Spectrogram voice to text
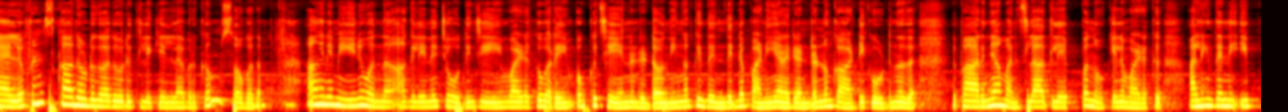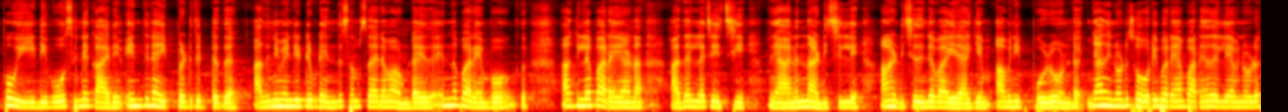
ഹലോ ഫ്രണ്ട്സ് കാതോട് കാതോരത്തിലേക്ക് എല്ലാവർക്കും സ്വാഗതം. അങ്ങനെ മീനു വന്ന് അഖിലിനെ ചോദ്യം ചെയ്യും വഴക്ക് പറയും ഒക്കെ ചെയ്യുന്നുണ്ട് കേട്ടോ നിങ്ങൾക്ക് ഇത് എന്തിന്റെ പണിയാണ്? രണ്ടെണ്ണം കാട്ടി കൂട്ടുന്നത്. ഇപ്പോൾ അറിഞ്ഞാൽ മനസ്സിലാകത്തില്ല എപ്പോൾ നോക്കിയാലും വഴക്ക്. അല്ലെങ്കിൽ തന്നെ ഇപ്പോൾ ഈ ഡിവോഴ്സിന്റെ കാര്യം എന്തിനാണ് ഇപ്പോഴത്തിട്ടത് അതിന് വേണ്ടിയിട്ട് ഇവിടെ എന്ത് സംസാരമാണ് ഉണ്ടായത്? എന്ന് പറയുമ്പോൾ അഖില പറയാണ് അതല്ല ചേച്ചി ഞാനെന്ന് അടിച്ചില്ലേ? ആ അടിച്ചതിന്റെ വൈരാഗ്യം അവൻ ഇപ്പോഴും ഉണ്ട്. ഞാൻ നിന്നോട് സോറി പറയാൻ പറഞ്ഞതല്ലേ? അവനോട്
